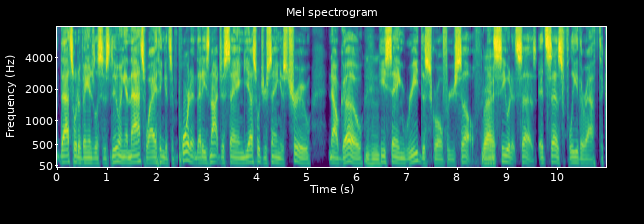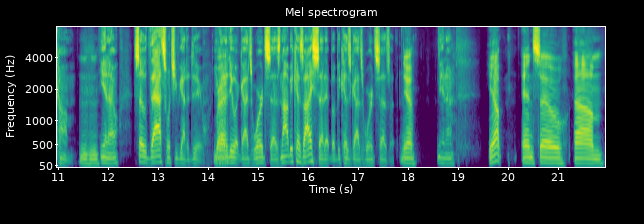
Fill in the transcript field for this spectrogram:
that's what evangelist is doing and that's why i think it's important that he's not just saying yes what you're saying is true now go Mhm. he's saying read the scroll for yourself Right. and see what it says it says flee the wrath to come hmm you know so that's what you've got to do you got to do what god's word says not because i said it but because god's word says it Yeah. you know Yep. And so um,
